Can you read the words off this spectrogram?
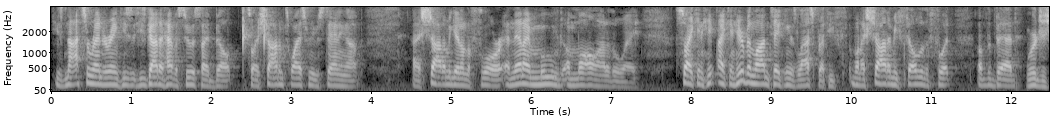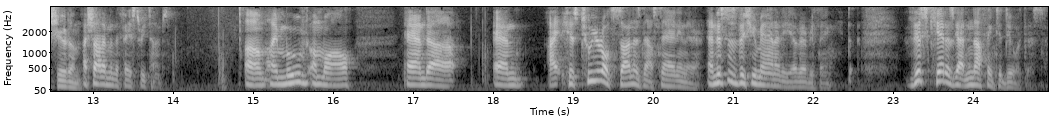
He's not surrendering. He's he's got to have a suicide belt. So I shot him twice when he was standing up. I shot him again on the floor, and then I moved Amal out of the way, so I can he- I can hear Bin Laden taking his last breath. He when I shot him, he fell to the foot of the bed. Where'd you shoot him? I shot him in the face three times. Um, I moved Amal, and uh, and I, his two year old son is now standing there. And this is the humanity of everything. This kid has got nothing to do with this.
